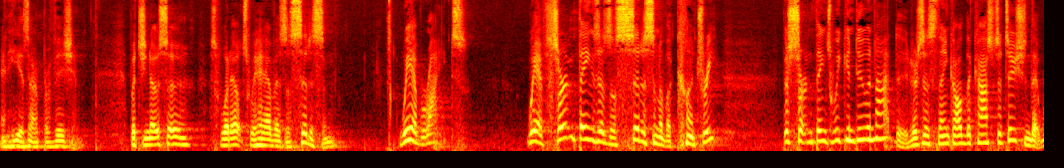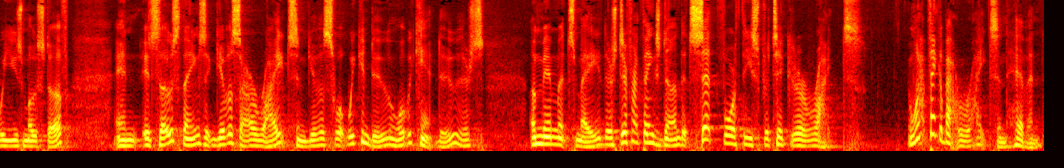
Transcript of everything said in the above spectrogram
and He is our provision. But you know, so, so what else we have as a citizen? We have rights. We have certain things as a citizen of a country. There's certain things we can do and not do. There's this thing called the Constitution that we use most of. And it's those things that give us our rights and give us what we can do and what we can't do. There's amendments made, there's different things done that set forth these particular rights. And when I think about rights in heaven,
